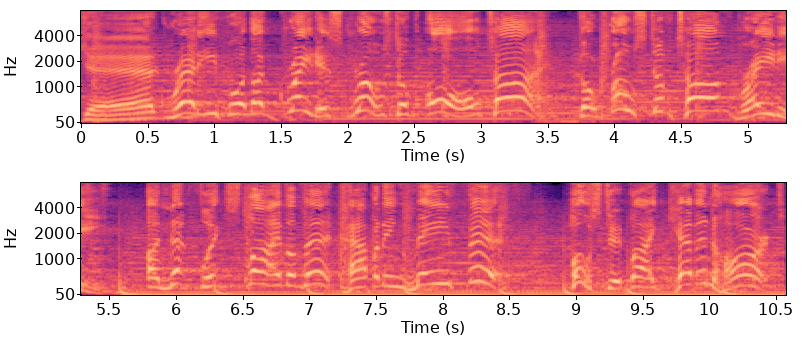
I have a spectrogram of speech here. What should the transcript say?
Get ready for the greatest roast of all time the Roast of Tom Brady, a Netflix live event happening May 5th hosted by Kevin Hart.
